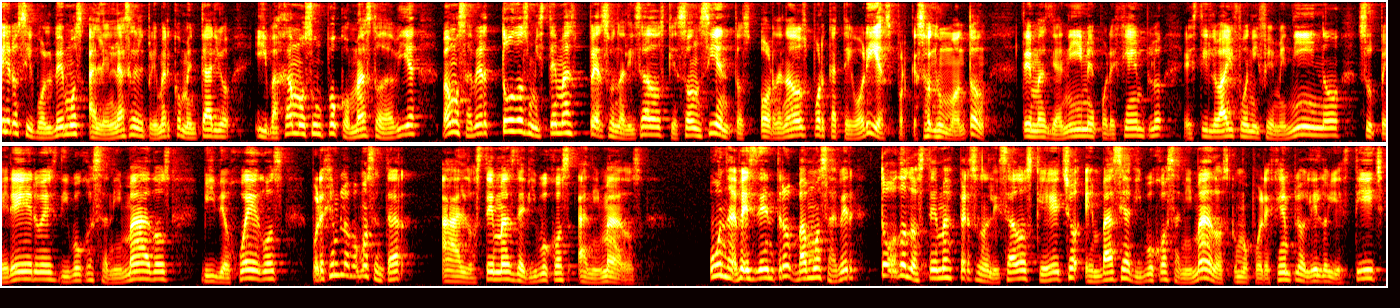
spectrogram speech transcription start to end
Pero si volvemos al enlace del primer comentario y bajamos un poco más todavía, vamos a ver todos mis temas personalizados que son cientos, ordenados por categorías, porque son un montón. Temas de anime, por ejemplo, estilo iPhone y femenino, superhéroes, dibujos animados, videojuegos. Por ejemplo, vamos a entrar a los temas de dibujos animados. Una vez dentro vamos a ver todos los temas personalizados que he hecho en base a dibujos animados, como por ejemplo Lilo y Stitch,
